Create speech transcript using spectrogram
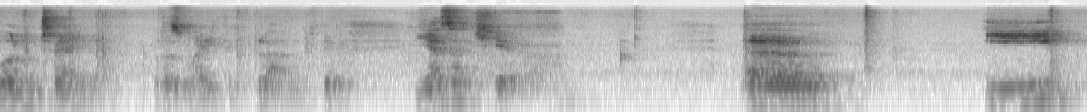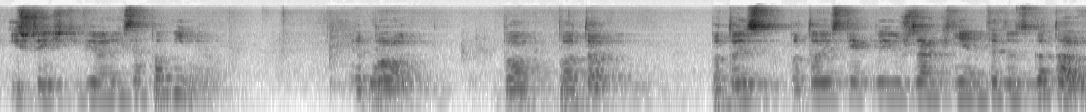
łączenia rozmaitych planów, ja zacieram e, i, i szczęśliwie o nich zapominam, bo, bo, bo, to, bo, to jest, bo to jest jakby już zamknięte, to jest gotowe.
